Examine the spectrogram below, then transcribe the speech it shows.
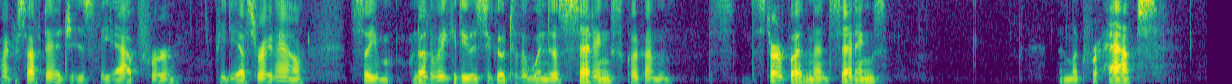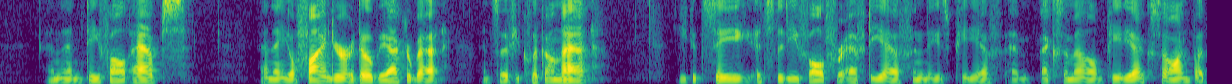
Microsoft Edge is the app for PDFs right now. So you, another way you could do is to go to the Windows settings, click on the start button and settings, and look for apps, and then default apps, and then you'll find your Adobe Acrobat. And so if you click on that, you could see it's the default for FDF and these PDF and XML and PDX so on. But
